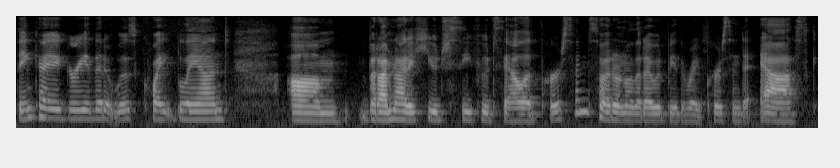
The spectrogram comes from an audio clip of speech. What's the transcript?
think I agree that it was quite bland. Um, but I'm not a huge seafood salad person so I don't know that I would be the right person to ask.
